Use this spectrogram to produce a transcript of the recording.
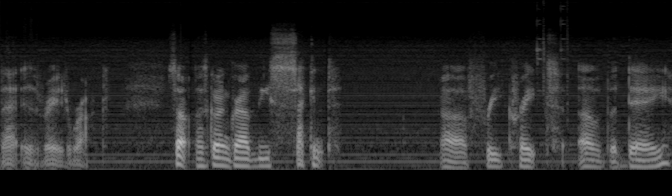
that is ready to rock. So let's go and grab the second uh, free crate of the day.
